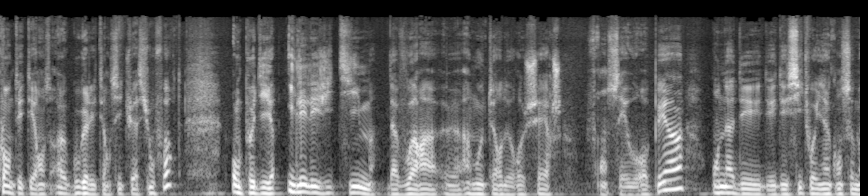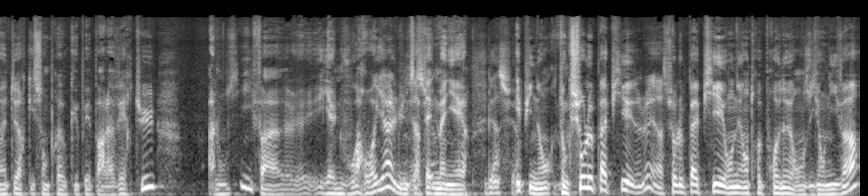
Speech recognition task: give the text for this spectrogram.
quand était euh, Google était en situation forte, on peut dire, il est légitime d'avoir un, euh, moteur de recherche français européen. On a des, des, citoyens consommateurs qui sont préoccupés par la vertu allons-y. Enfin, il y a une voie royale d'une certaine manière. Bien sûr. Et puis non. Donc sur le papier, sur le papier, on est entrepreneur, on se dit on y va.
